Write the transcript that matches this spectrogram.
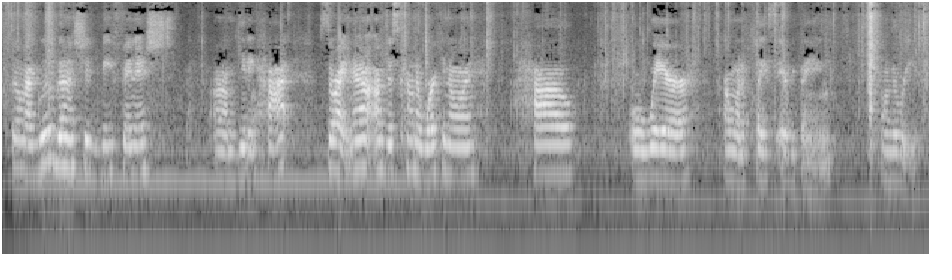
So my glue gun should be finished um, getting hot. So right now I'm just kind of working on how or where I want to place everything on the wreath.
